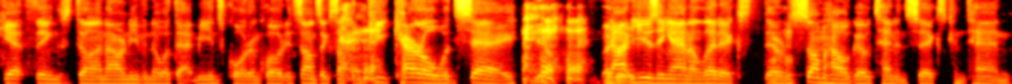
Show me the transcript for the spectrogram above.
get things done. I don't even know what that means, quote unquote. It sounds like something Pete Carroll would say. Yeah. Not using analytics, they'll Mhm. somehow go ten and six, contend.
